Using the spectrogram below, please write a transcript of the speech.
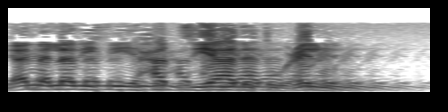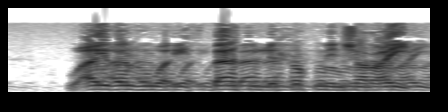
لأن الذي فيه حد زيادة علم. وأيضا هو إثبات لحكم شرعي.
